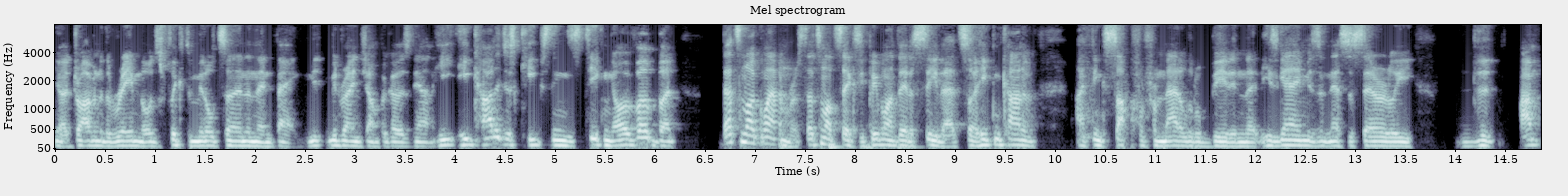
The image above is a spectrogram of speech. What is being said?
You know, driving to the rim, they'll just flick to Middleton, and then bang, mid range jumper goes down. He he kind of just keeps things ticking over, but that's not glamorous. That's not sexy. People aren't there to see that, so he can kind of, I think, suffer from that a little bit in that his game isn't necessarily the I'm,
